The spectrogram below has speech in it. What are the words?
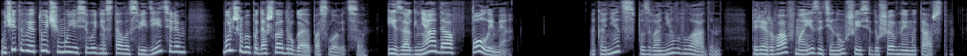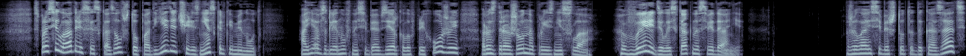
Учитывая то, чему я сегодня стала свидетелем, больше бы подошла другая пословица. «Из огня да в полымя». Наконец позвонил Владан, перервав мои затянувшиеся душевные мытарства. Спросил адрес и сказал, что подъедет через несколько минут, а я, взглянув на себя в зеркало в прихожей, раздраженно произнесла «Вырядилась, как на свидание». Желая себе что-то доказать,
